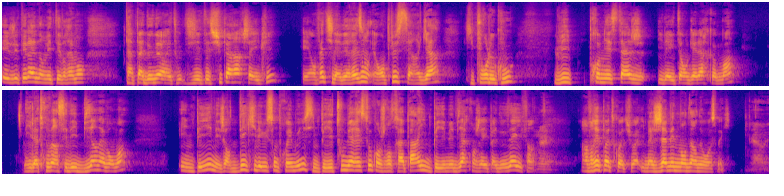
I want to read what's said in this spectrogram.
Et j'étais là, non, mais t'es vraiment, t'as pas d'honneur et tout. J'étais super arche avec lui. Et en fait, il avait raison. Et en plus, c'est un gars qui, pour le coup, lui, premier stage, il a été en galère comme moi. Il a trouvé un CDI bien avant moi. Et il me payait, mais genre, dès qu'il a eu son premier bonus, il me payait tous mes restos quand je rentrais à Paris. Il me payait mes bières quand j'avais pas d'oseille. Enfin, Ouais. un vrai pote, quoi, tu vois. Il m'a jamais demandé un euro, ce mec. Ah ouais.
